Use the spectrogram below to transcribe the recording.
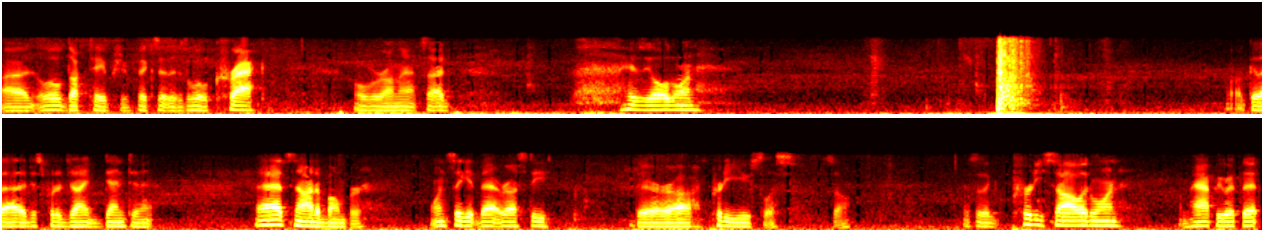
uh, a little duct tape should fix it there's a little crack over on that side here's the old one Look at that, I just put a giant dent in it. That's not a bumper. Once they get that rusty, they're uh, pretty useless. So, this is a pretty solid one. I'm happy with it.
